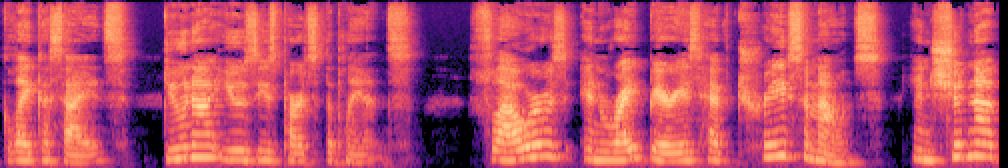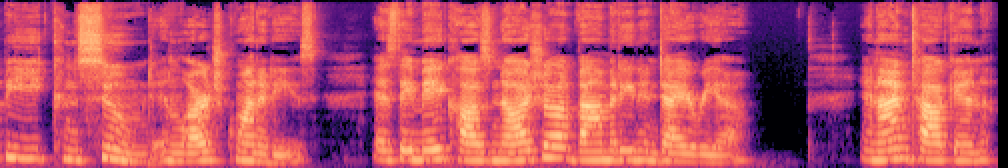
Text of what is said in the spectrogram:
glycosides. Do not use these parts of the plants. Flowers and ripe berries have trace amounts and should not be consumed in large quantities, as they may cause nausea, vomiting, and diarrhea. And I'm talking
